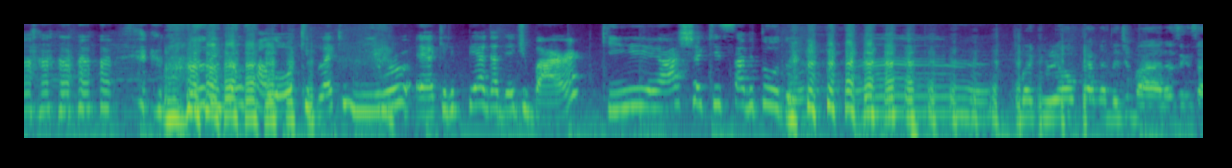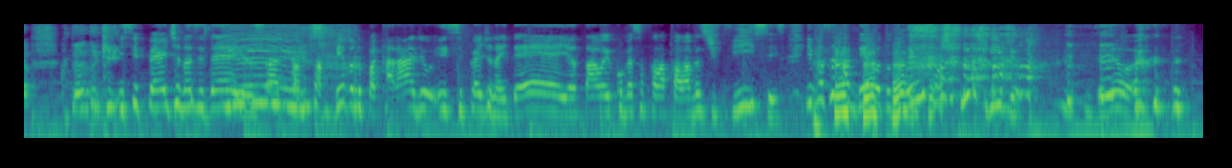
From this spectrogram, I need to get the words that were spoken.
Hilda então falou que Black Mirror é aquele PHD de bar que acha que sabe tudo. ah. Black Mirror é o PHD de bar, assim, sabe? Tanto que. E se perde nas ideias, Isso. sabe? Tá, tá bêbado pra caralho e se perde na ideia tal. Aí começa a falar palavras difíceis. E você tá bêbado também, você acha que é incrível. Entendeu?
